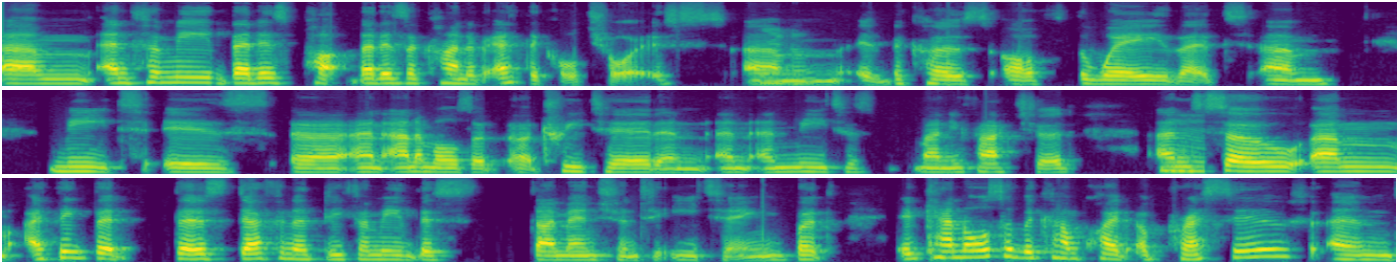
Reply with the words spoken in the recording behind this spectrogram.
um, and for me that is part that is a kind of ethical choice um, yeah. because of the way that um, meat is uh, and animals are, are, treated and, and and meat is manufactured and mm. so um, I think that there's definitely for me this dimension to eating but it can also become quite oppressive and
